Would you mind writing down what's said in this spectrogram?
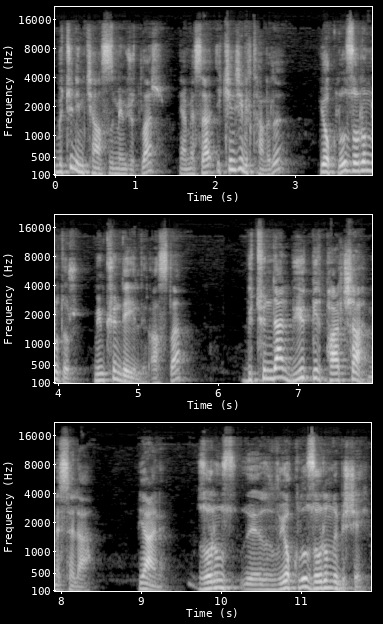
bütün imkansız mevcutlar. Yani mesela ikinci bir Tanrı yokluğu zorunludur. Mümkün değildir asla. Bütünden büyük bir parça mesela. Yani zorun, e, yokluğu zorunlu bir şey.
